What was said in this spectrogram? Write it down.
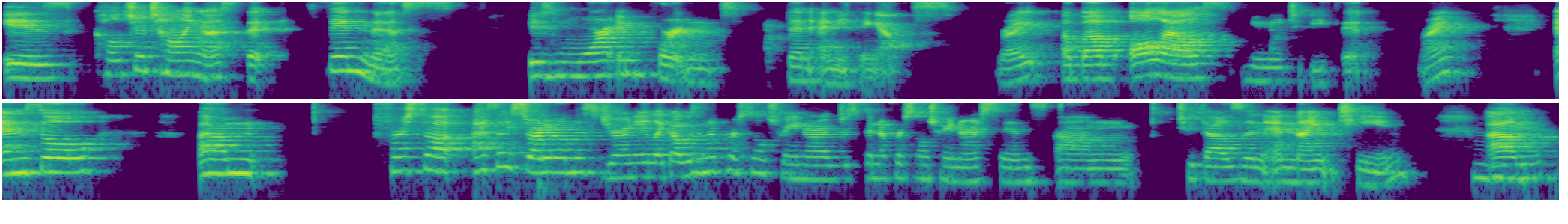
is culture telling us that thinness is more important than anything else, right? Above all else, you need to be thin, right? And so, um, first off, as I started on this journey, like I wasn't a personal trainer, I've just been a personal trainer since um, 2019. Mm-hmm. Um,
